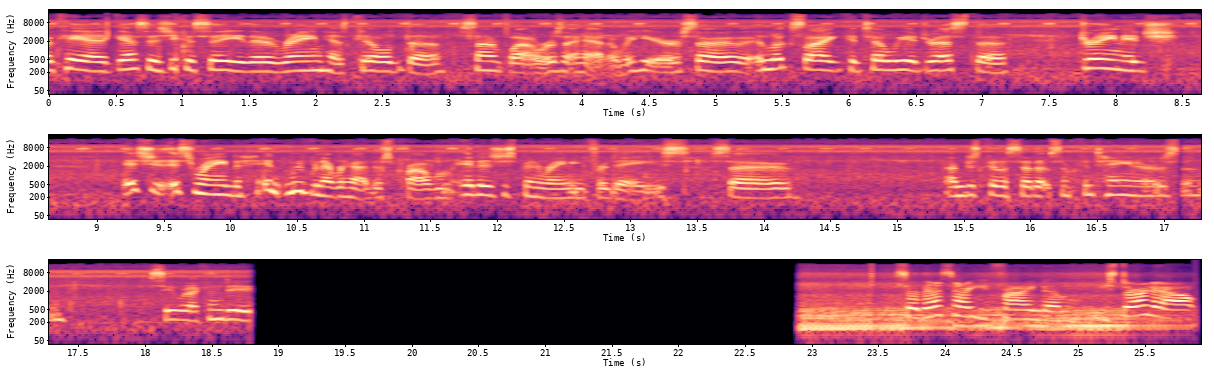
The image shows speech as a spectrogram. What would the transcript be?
Okay, I guess as you can see, the rain has killed the sunflowers I had over here. So it looks like until we address the drainage, it's it's rained. It, we've never had this problem. It has just been raining for days. So I'm just going to set up some containers and see what I can do. So that's how you find them. You start out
